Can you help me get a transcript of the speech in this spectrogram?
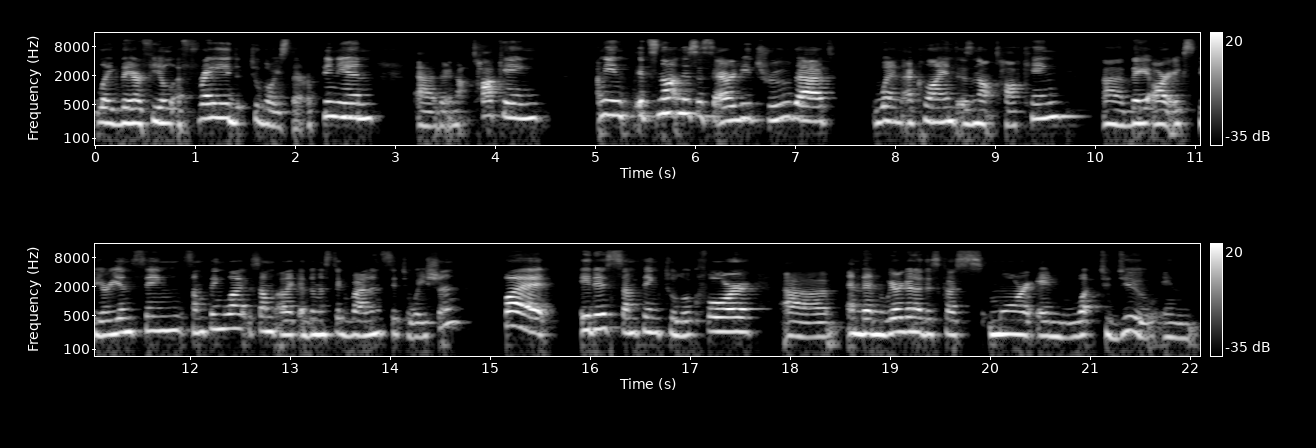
like they feel afraid to voice their opinion, uh, they're not talking. I mean, it's not necessarily true that when a client is not talking, uh, they are experiencing something like some like a domestic violence situation, but it is something to look for. Uh, and then we're going to discuss more in what to do in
